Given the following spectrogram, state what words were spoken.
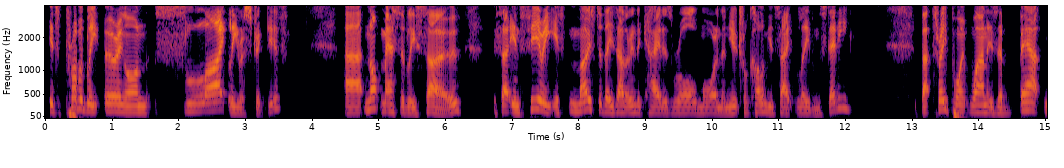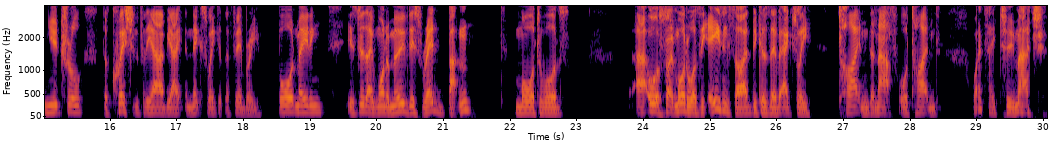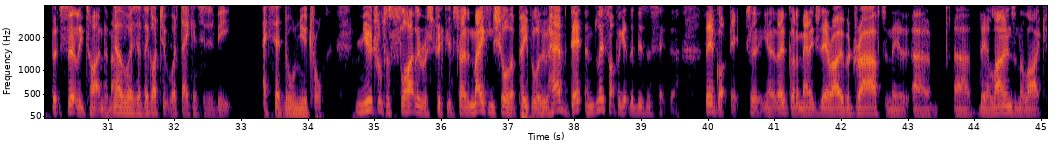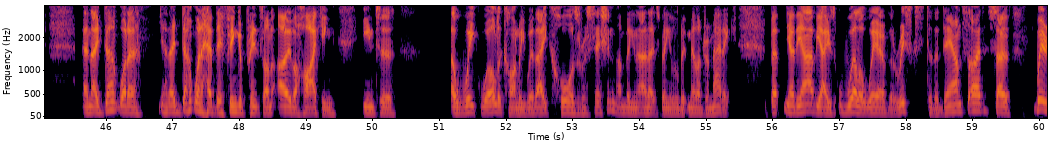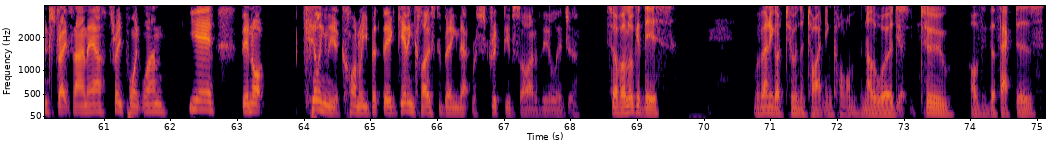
It's probably erring on slightly restrictive, uh, not massively so. So, in theory, if most of these other indicators were all more in the neutral column, you'd say leave them steady. But 3.1 is about neutral. The question for the RBA and next week at the February board meeting is do they want to move this red button more towards, uh, or sorry, more towards the easing side because they've actually tightened enough or tightened, I won't say too much, but certainly tightened enough. In other words, have they got to what they consider to be acceptable neutral. neutral to slightly restrictive. So to making sure that people who have debt, and let's not forget the business sector, they've got debt too. You know, they've got to manage their overdrafts and their uh, uh, their loans and the like, and they don't want to. You know, they don't want to have their fingerprints on over hiking into a weak world economy where they cause a recession. I'm being, I know it's being a little bit melodramatic, but you know the RBA is well aware of the risks to the downside. So where interest rates are now, three point one, yeah, they're not killing the economy, but they're getting close to being that restrictive side of the ledger. So if I look at this, we've only got two in the tightening column. In other words, two of the factors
